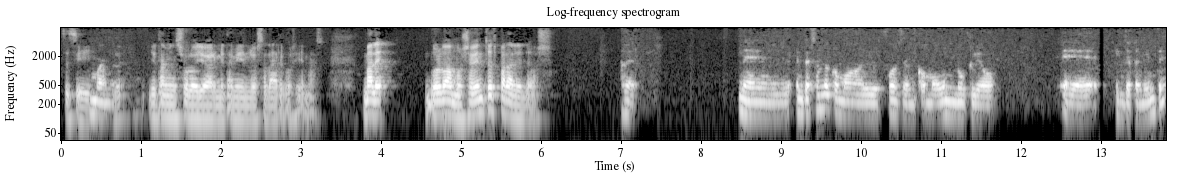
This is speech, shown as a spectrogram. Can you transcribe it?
Sí, sí. Yo también suelo llevarme también los alargos y demás. Vale, volvamos. Eventos paralelos. A ver. empezando como el FOSDEM, como un núcleo eh, independiente,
